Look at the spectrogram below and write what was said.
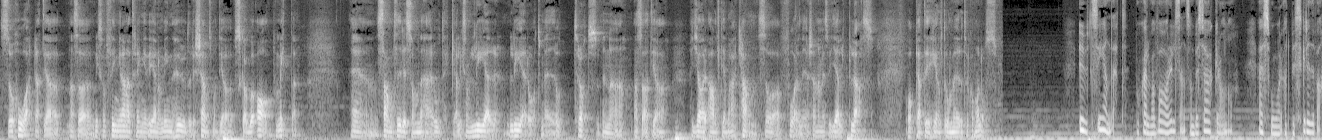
så hårt att jag, alltså, liksom fingrarna tränger igenom min hud och det känns som att jag ska gå av på mitten. Eh, samtidigt som det här otäcka liksom ler, ler åt mig och trots mina, alltså att jag gör allt jag bara kan så får den mig att känna mig så hjälplös. Och att det är helt omöjligt att komma loss. Utseendet på själva varelsen som besöker honom är svår att beskriva.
